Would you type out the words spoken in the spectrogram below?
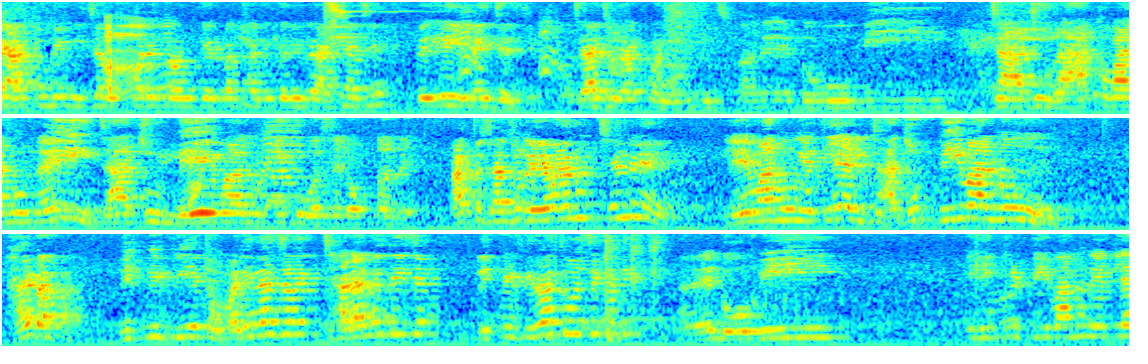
આ તો મેં બીજા ઉપર ત્રણ કેરબા ખાલી કરીને રાખ્યા છે તો એ લઈ જજે. જાજુ રાખવાનું કીધું છે. અરે ડોબી. જાજુ રાખવાનું નહીં જાજુ લેવાનું કીધું હશે ડોક્ટરે. આ તો જાજુ લેવાનું જ છે ને. લેવાનું એટલે જાજુ પીવાનું. હાય બાપા લિક્વિડ પીએ તો મરી ના જવાય ઝાડા ન થઈ જાય. લિક્વિડ પીવાતું હશે કદી? અરે ડોબી એ લિક્વિડ પીવાનું એટલે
